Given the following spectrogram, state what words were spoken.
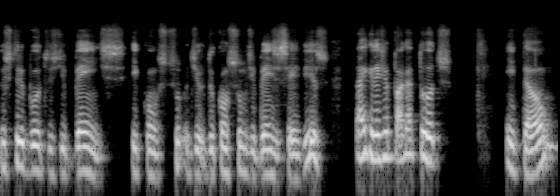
nos tributos de bens e consumo, de, do consumo de bens e serviços, a igreja paga a todos. Então,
